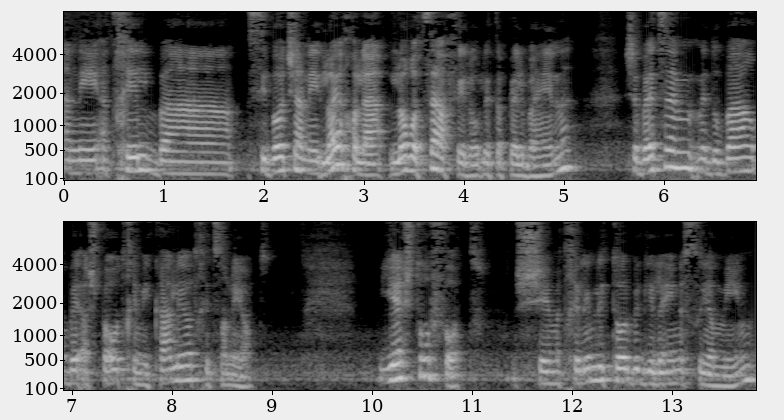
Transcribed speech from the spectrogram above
אני אתחיל בסיבות שאני לא יכולה, לא רוצה אפילו לטפל בהן, שבעצם מדובר בהשפעות כימיקליות חיצוניות. יש תרופות שמתחילים ליטול בגילאים מסוימים,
